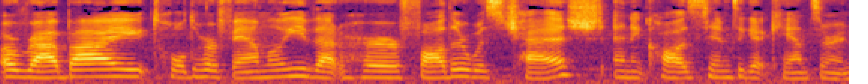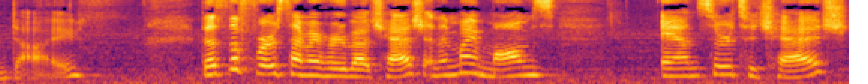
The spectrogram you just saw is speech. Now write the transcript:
a rabbi told her family that her father was Chesh and it caused him to get cancer and die. That's the first time I heard about Chesh, and then my mom's answer to Chesh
